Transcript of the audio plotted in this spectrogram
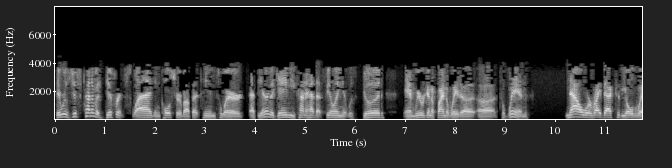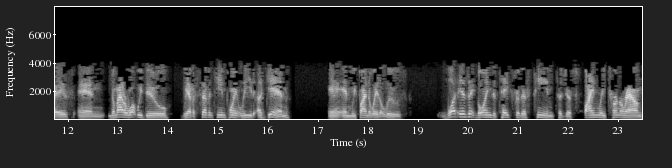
there was just kind of a different swag and culture about that team to where at the end of the game, you kind of had that feeling it was good and we were going to find a way to uh, to win. Now we're right back to the old ways, and no matter what we do, we have a 17 point lead again, and, and we find a way to lose. What is it going to take for this team to just finally turn around,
